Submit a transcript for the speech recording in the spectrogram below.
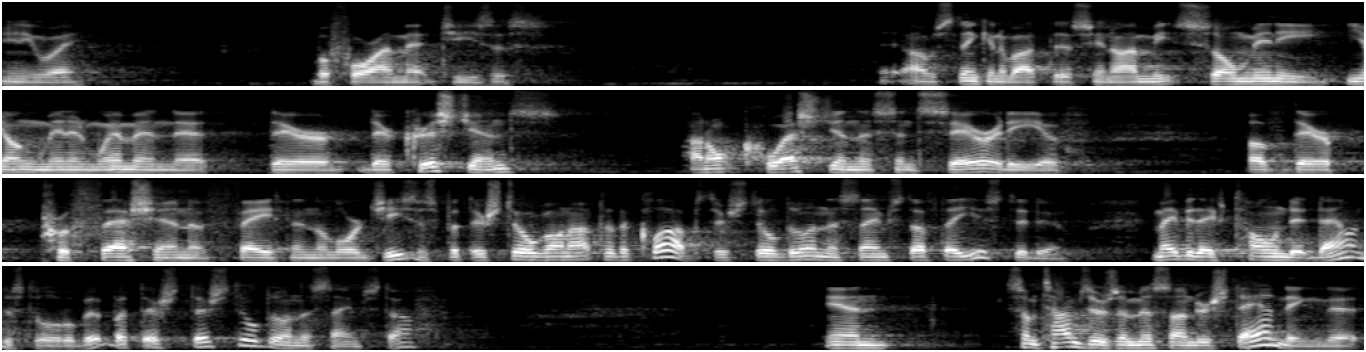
anyway, before I met Jesus. I was thinking about this. You know, I meet so many young men and women that they're, they're Christians. I don't question the sincerity of, of their profession of faith in the Lord Jesus, but they're still going out to the clubs. They're still doing the same stuff they used to do. Maybe they've toned it down just a little bit, but they're, they're still doing the same stuff. And sometimes there's a misunderstanding that,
